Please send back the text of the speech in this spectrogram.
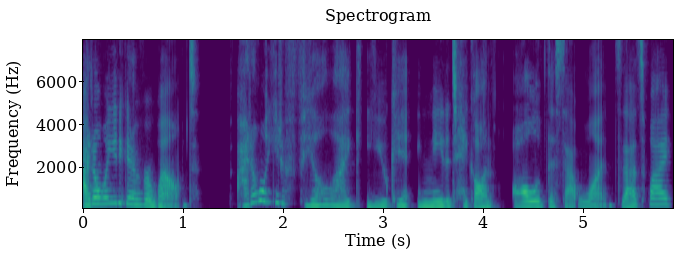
I don't want you to get overwhelmed. I don't want you to feel like you can need to take on all of this at once. That's why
